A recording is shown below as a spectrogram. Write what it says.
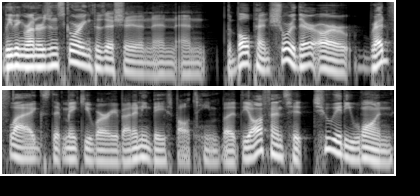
leaving runners in scoring position and and The bullpen, sure, there are red flags that make you worry about any baseball team, but the offense hit 281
